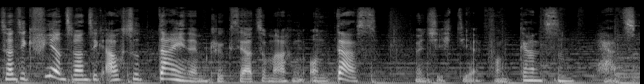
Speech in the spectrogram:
2024 auch zu deinem Glücksjahr zu machen. Und das wünsche ich dir von ganzem Herzen.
